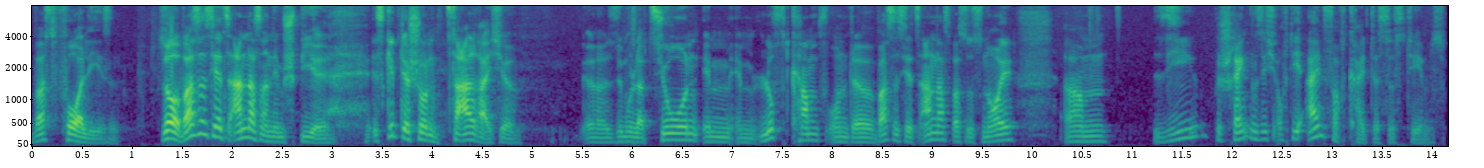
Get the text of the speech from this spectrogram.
was vorlesen. So, was ist jetzt anders an dem Spiel? Es gibt ja schon zahlreiche äh, Simulationen im, im, Luftkampf und äh, was ist jetzt anders, was ist neu? Ähm, sie beschränken sich auf die Einfachkeit des Systems.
